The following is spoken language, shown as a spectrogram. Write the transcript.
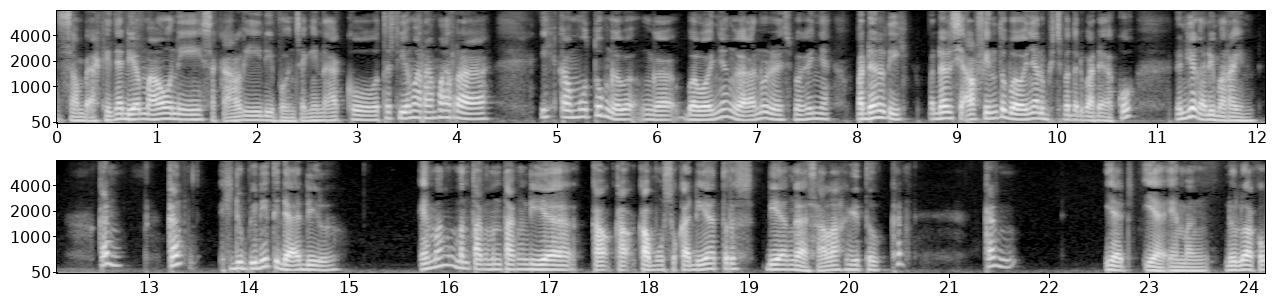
Sampai akhirnya dia mau nih sekali diboncengin aku. Terus dia marah-marah. Ih kamu tuh nggak nggak bawanya nggak anu dan sebagainya. Padahal nih, padahal si Alvin tuh bawanya lebih cepat daripada aku dan dia nggak dimarahin. Kan kan hidup ini tidak adil. Emang mentang-mentang dia ka, ka, kamu suka dia terus dia nggak salah gitu kan kan ya ya emang. Dulu aku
